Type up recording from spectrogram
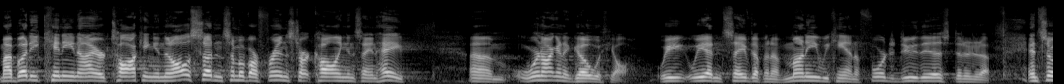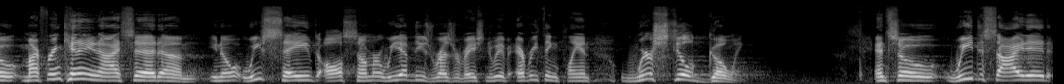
my buddy Kenny and I are talking, and then all of a sudden, some of our friends start calling and saying, Hey, um, we're not going to go with y'all. We, we hadn't saved up enough money. We can't afford to do this. Da, da, da. And so my friend Kenny and I said, um, You know, we've saved all summer. We have these reservations. We have everything planned. We're still going. And so we decided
